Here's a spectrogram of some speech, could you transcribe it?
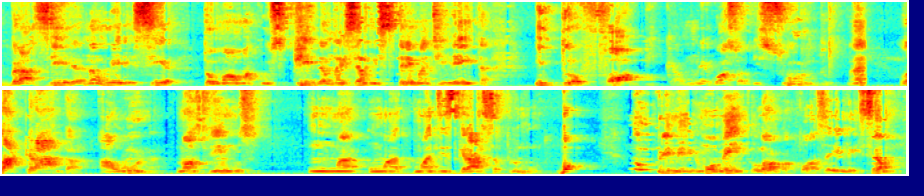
Brasília não merecia tomar uma cuspida, mas é uma extrema-direita hidrofóbica, um negócio absurdo, né? Lacrada a urna, nós vimos uma, uma, uma desgraça para o mundo. Bom, num primeiro momento, logo após a eleição,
